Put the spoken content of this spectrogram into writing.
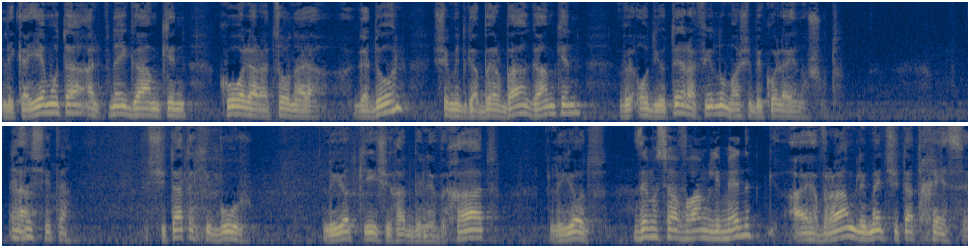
לקיים אותה על פני גם כן כל הרצון הגדול שמתגבר בה גם כן, ועוד יותר אפילו מה שבכל האנושות. איזה שיטה? שיטת החיבור, להיות כאיש אחד בלב אחד, להיות זה מה שאברהם לימד? אברהם לימד שיטת חסד.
